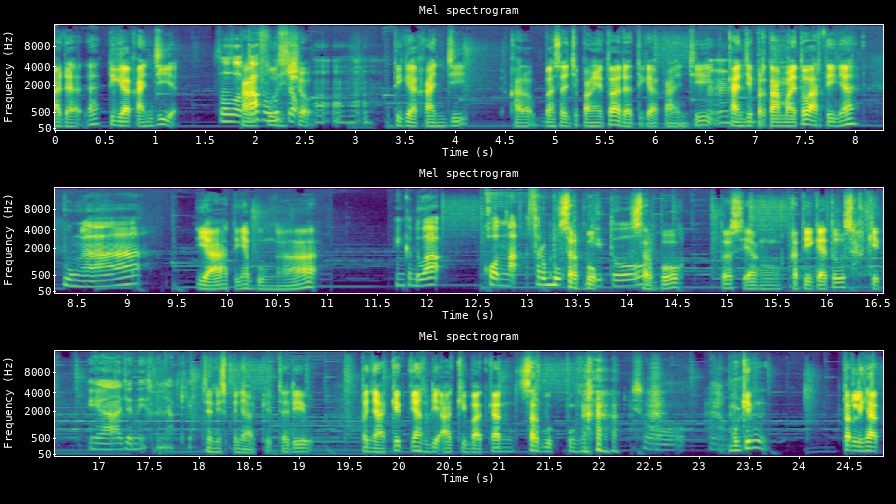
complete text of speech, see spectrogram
ada eh, tiga kanji ya? Sosok Kafun kafung show. show. Oh, oh. Tiga kanji kalau bahasa Jepang itu ada tiga kanji Mm-mm. kanji pertama itu artinya bunga ya artinya bunga yang kedua kona serbuk, Serbuk. gitu serbuk terus yang ketiga itu sakit ya jenis penyakit jenis penyakit jadi penyakit yang diakibatkan serbuk bunga. So, Mungkin terlihat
